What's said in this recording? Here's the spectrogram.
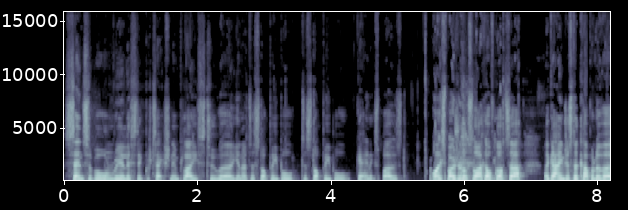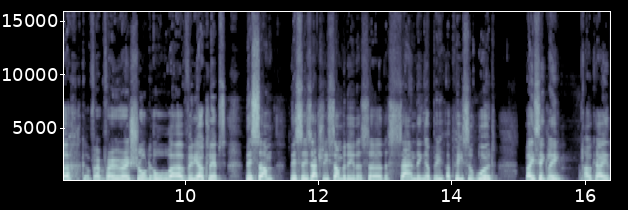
sensible and realistic protection in place to uh, you know to stop people to stop people getting exposed what exposure looks like. I've got uh, again just a couple of uh, very very short little uh, video clips. This um this is actually somebody that's uh, sanding a, piece of wood. Basically, okay,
